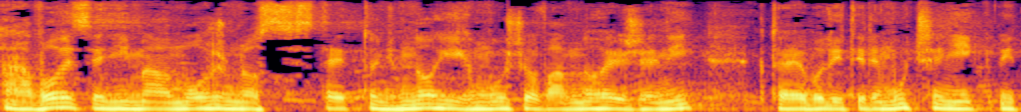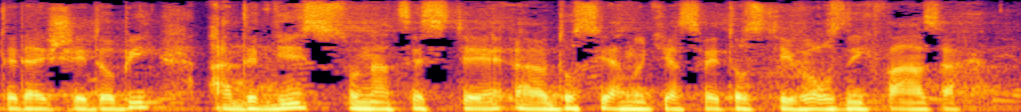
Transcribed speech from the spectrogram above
a vo vezení mal možnosť stretnúť mnohých mužov a mnohé ženy, ktoré boli teda mučeníkmi tedajšej doby a dnes sú na ceste dosiahnutia svetosti v rôznych fázach.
